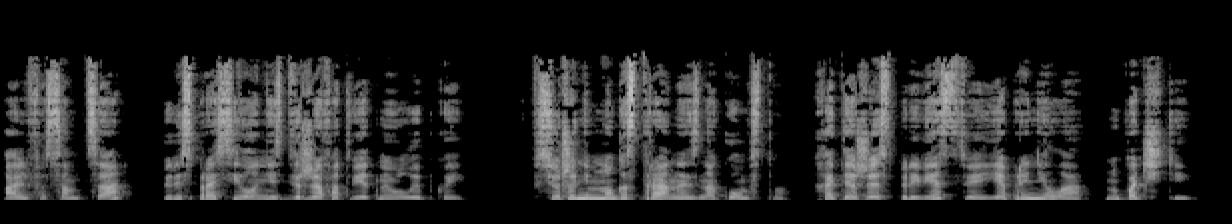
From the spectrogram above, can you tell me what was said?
«Альфа-самца?» – переспросила, не сдержав ответной улыбкой. Все же немного странное знакомство, хотя жест приветствия я приняла, ну почти.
